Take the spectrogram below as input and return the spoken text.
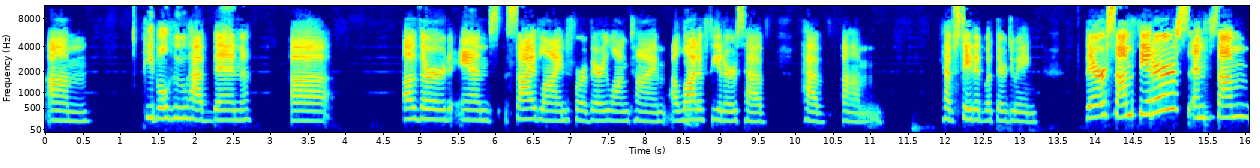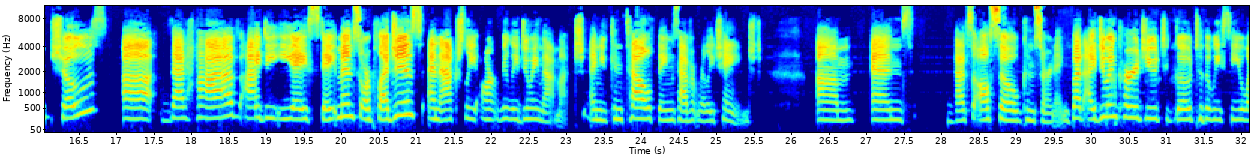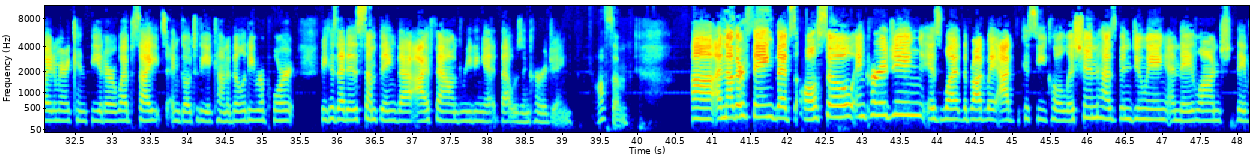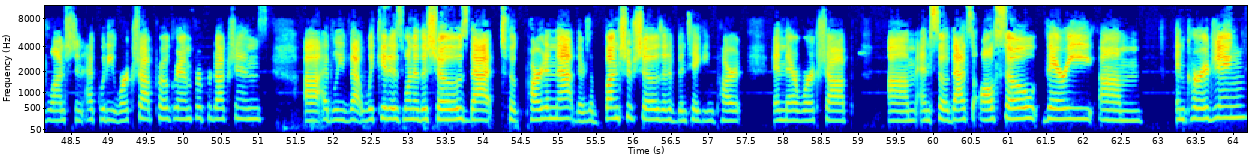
um, people who have been uh, othered and sidelined for a very long time. A lot of theaters have have um, have stated what they're doing. There are some theaters and some shows uh, that have IDEA statements or pledges and actually aren't really doing that much. And you can tell things haven't really changed. Um, and that's also concerning. But I do encourage you to go to the We See You White American Theater website and go to the accountability report because that is something that I found reading it that was encouraging. awesome Uh, another thing that's also encouraging is what the Broadway Advocacy Coalition has been doing, and they launched they've launched an equity workshop program for productions. Uh, I believe that Wicked is one of the shows that took part in that. There's a bunch of shows that have been taking part in their workshop, um, and so that's also very um, encouraging.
